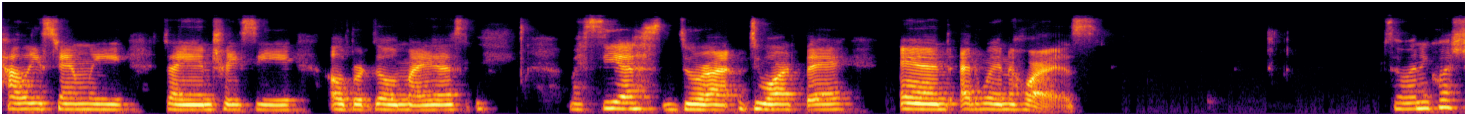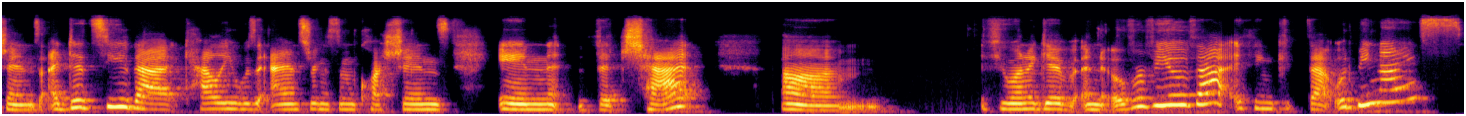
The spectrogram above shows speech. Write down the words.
Callie Stanley, Diane Tracy, Alberto Macias, Macias Duarte, and Edwin Juarez. So any questions? I did see that Callie was answering some questions in the chat. Um, if you want to give an overview of that, I think that would be nice.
